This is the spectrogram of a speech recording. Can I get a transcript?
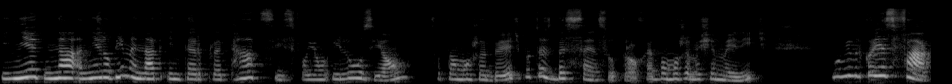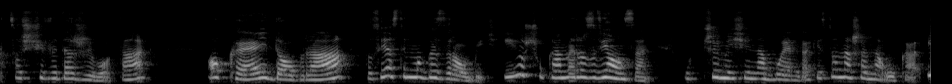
i nie, na, nie robimy nadinterpretacji swoją iluzją, co to może być, bo to jest bez sensu trochę, bo możemy się mylić. Mówimy tylko, jest fakt, coś się wydarzyło, tak? Okej, okay, dobra, to co ja z tym mogę zrobić? I już szukamy rozwiązań. Uczymy się na błędach, jest to nasza nauka i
